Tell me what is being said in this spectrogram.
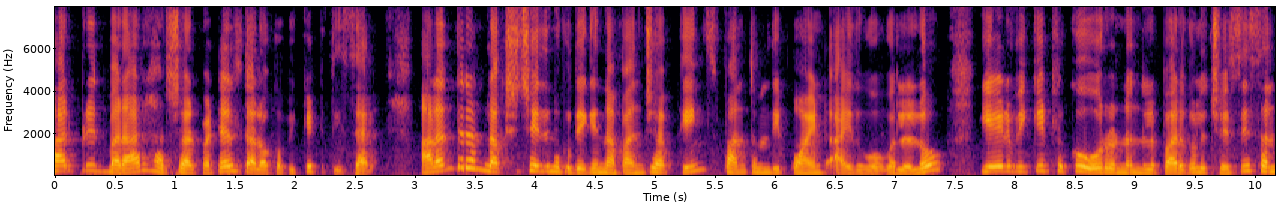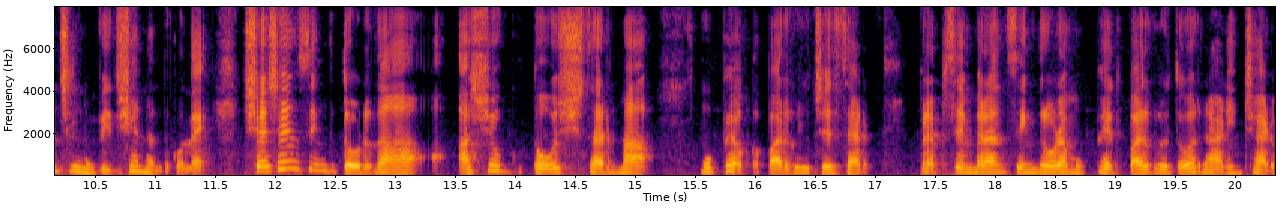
హర్ప్రీత్ బరార్ హర్షార్ పటేల్ తల ఒక వికెట్ తీశారు. అనంతరం లక్ష్య ఛేదనకు దిగిన పంజాబ్ కింగ్స్ పంతొమ్మిది పాయింట్ ఐదు ఓవర్లలో ఏడు వికెట్లకు రెండు వందల పరుగులు చేసి సంచలన విజయాన్ని అందుకున్నాయి. శశాంక్ సింగ్ తోడుగా అశుతోష్ శర్మ ముప్పై ఒక్క పరుగులు చేశాడు. ప్రప్ సిమ్రాన్ సింగ్ కూడా ముప్పై ఐదు పరుగులతో రాణించాడు.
